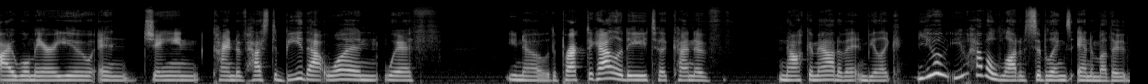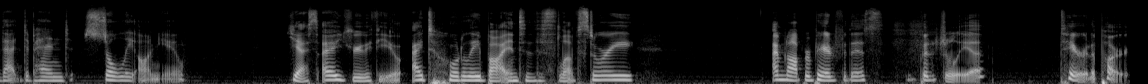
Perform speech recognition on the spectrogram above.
I will marry you and Jane kind of has to be that one with you know the practicality to kind of knock him out of it and be like you you have a lot of siblings and a mother that depend solely on you Yes, I agree with you. I totally bought into this love story. I'm not prepared for this, but Julia, tear it apart.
